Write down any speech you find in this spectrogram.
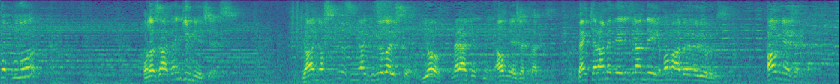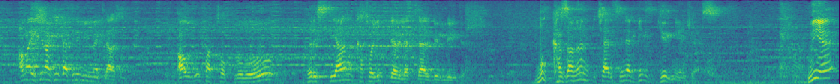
topluluğu ona zaten girmeyeceğiz. Ya nasıl diyorsun ya giriyorlar işte. Yok merak etmeyin almayacaklar bizi. Ben keramet ehli falan değilim ama haber veriyorum size. Almayacaklar. Ama işin hakikatini bilmek lazım. Avrupa topluluğu Hristiyan Katolik Devletler Birliği'dir. Bu kazanın içerisine biz girmeyeceğiz. Niye?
